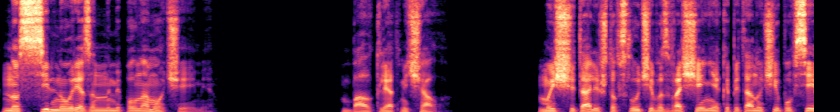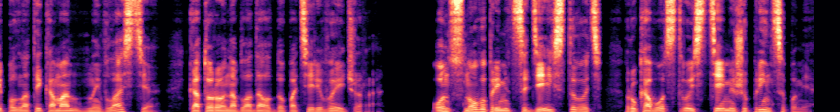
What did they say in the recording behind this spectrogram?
но с сильно урезанными полномочиями. Балкли отмечал, мы считали, что в случае возвращения капитану Чипу всей полноты командной власти, которую он обладал до потери Вейджера, он снова примется действовать, руководствуясь теми же принципами.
